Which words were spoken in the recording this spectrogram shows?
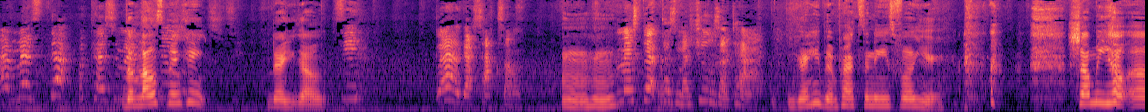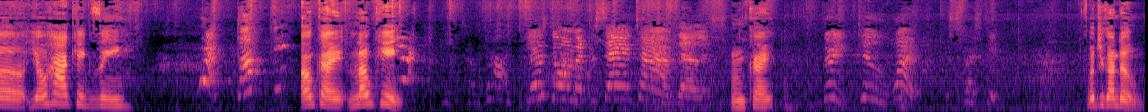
I messed up because The low spin shoes. kick. There you go. See? Glad I got socks on. Mm-hmm. Because my shoes untied. Girl, he been practicing these for a year. Show me your uh your high kick, Z. Okay, low kick. Let's do them at the same time, Dallas. Okay. Three, two, one. Let's first kick. What you gonna do?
